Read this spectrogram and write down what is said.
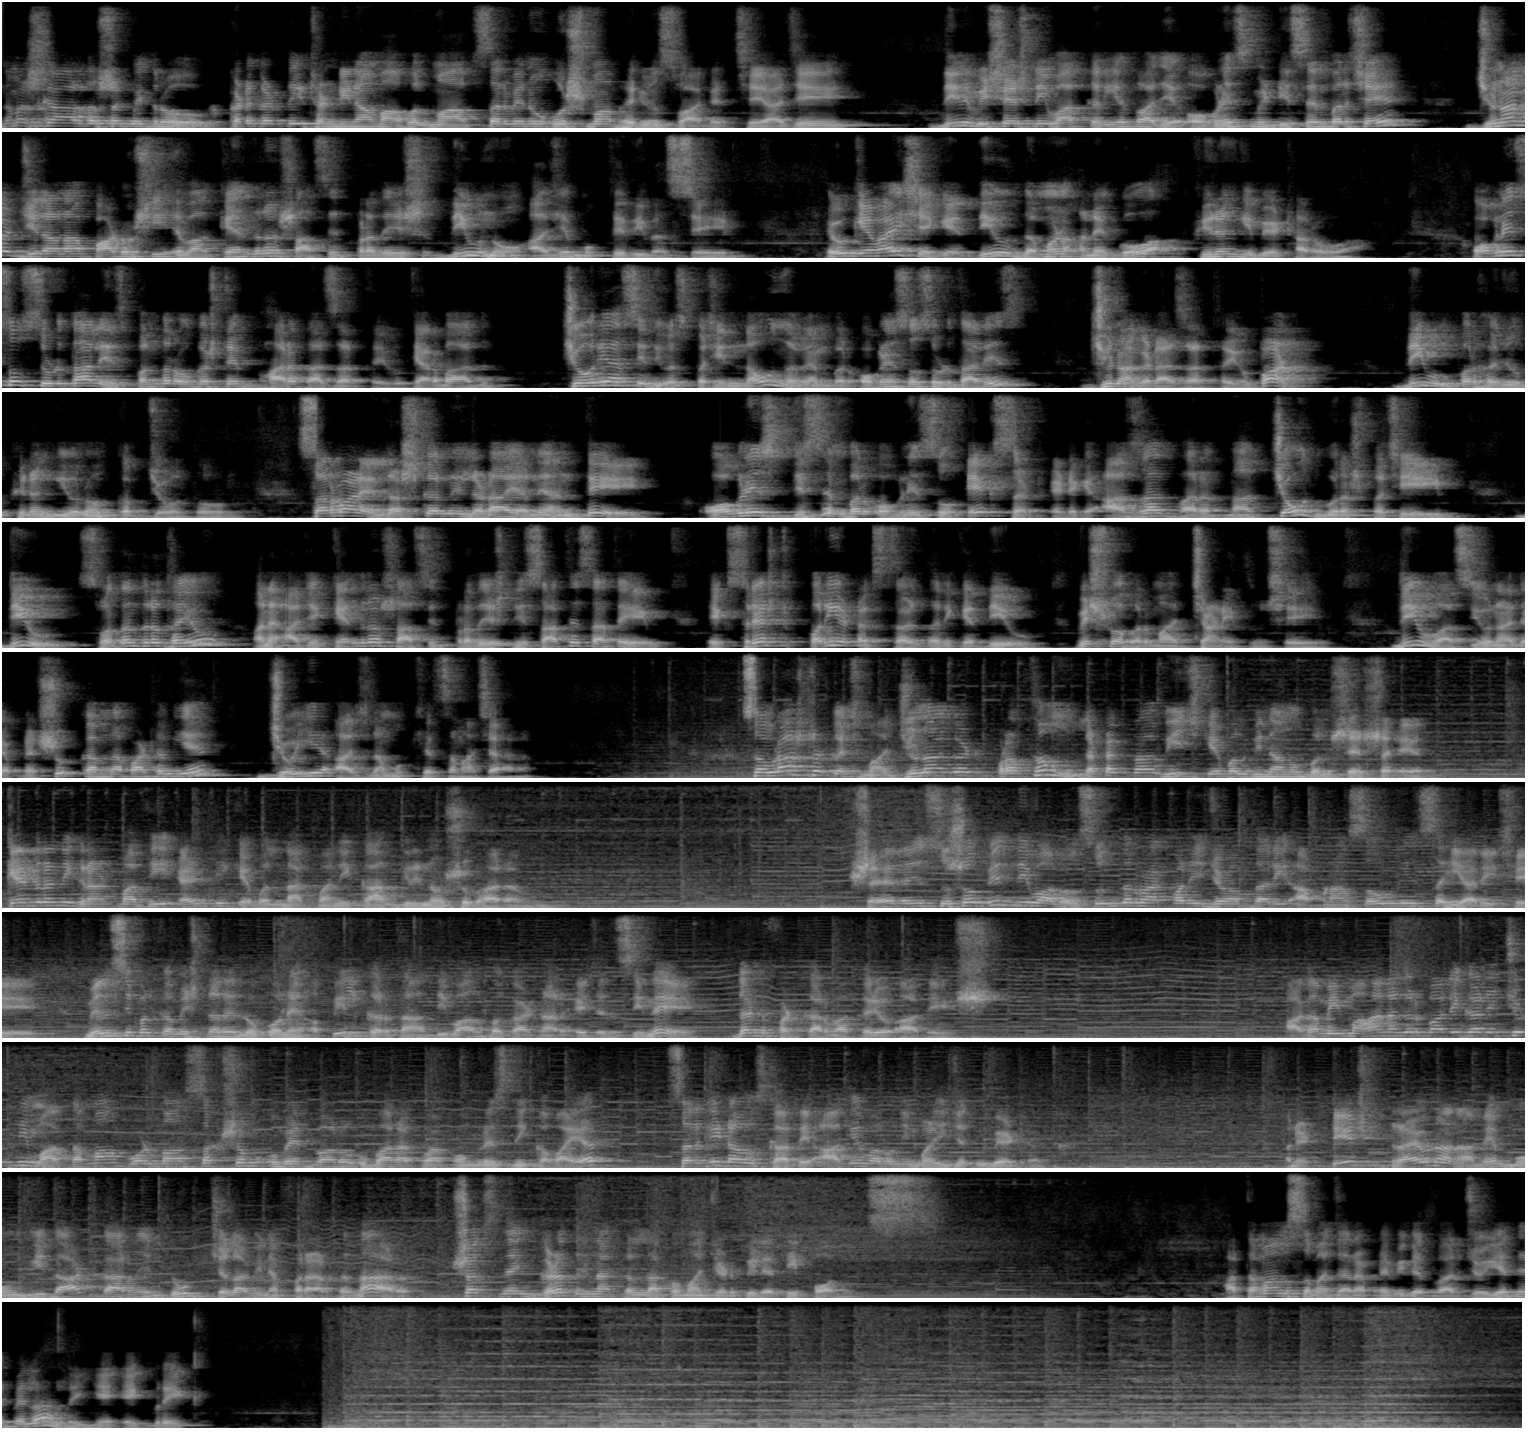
નમસ્કાર દર્શક મિત્રો. કડકડતી ઠંડીના માહોલમાં આપ સર્વેનું ઉષ્માભર્યું સ્વાગત છે. આજે દિન વિશેષની વાત કરીએ તો આજે ઓગણીસમી ડિસેમ્બર છે. જુનાગઢ જિલ્લાના પાડોશી એવા કેન્દ્ર શાસિત પ્રદેશ દીવનો આજે મુક્તિ દિવસ છે. એવું કહેવાય છે કે દીવ, દમણ અને ગોવા ફિરંગી બેઠા રોવા. ઓગણીસો સુડતાલીસ પંદર ઓગસ્ટે ભારત આઝાદ થયું. ત્યારબાદ ચોર્યાસી દિવસ પછી નવ નવેમ્બર ઓગણીસો સુડતાલીસ જુનાગઢ આઝાદ થયું. પણ દીવ ઉપર હજુ ફિરંગીઓનો કબજો હતો. સરવાળે લશ્કરની લડાઈ અને અંતે ઓગણીસ ડિસેમ્બર ઓગણીસો એકસઠ એટલે કે આઝાદ ભારતના ચૌદ વર્ષ પછી દીવ સ્વતંત્ર થયું અને આજે કેન્દ્ર શાસિત પ્રદેશની સાથે સાથે એક શ્રેષ્ઠ પર્યટક સ્થળ તરીકે દીવ વિશ્વભરમાં જાણીતું છે. દીવવાસીઓને આજે આપણે શુભકામના પાઠવીએ. જોઈએ આજના મુખ્ય સમાચાર. સૌરાષ્ટ્ર કચ્છમાં જુનાગઢ પ્રથમ લટકતા વીજ કેબલ વિનાનું બનશે શહેર. કેન્દ્રની ગ્રાન્ટમાંથી એલટી કેબલ નાખવાની કામગીરીનો શુભારંભ. શહેરની સુશોભિત દિવાલો સુંદર રાખવાની જવાબદારી આપણા સૌની સહિયારી છે. મ્યુનિસિપલ કમિશનરે લોકોને અપીલ કરતા દિવાલ બગાડનાર એજન્સીને દંડ ફટકારવા કર્યો આદેશ. આગામી મહાનગરપાલિકાની ચૂંટણીમાં તમામ વોર્ડમાં સક્ષમ ઉમેદવારો ઊભા રાખવા કોંગ્રેસની કવાયત સર્કિટ હાઉસ ખાતે આગેવાનોની મળી જતી બેઠક. અને ટેસ્ટ ડ્રાઈવના નામે મોંઘીદાટ કારની લૂંટ ચલાવીને ફરાર થનાર શખ્સને ગણતરીના કલાકોમાં ઝડપી લેતી પોલીસ. આ તમામ સમાચાર આપણે વિગતવાર જોઈએ તે પહેલા લઈએ એક બ્રેક.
